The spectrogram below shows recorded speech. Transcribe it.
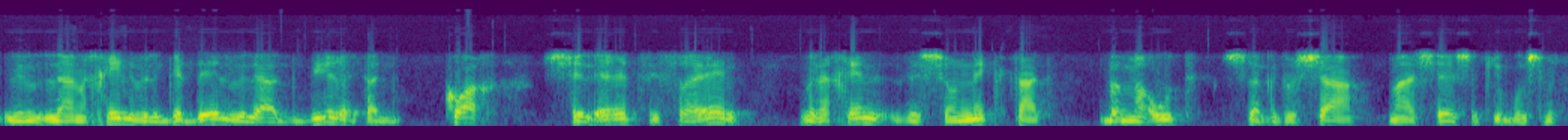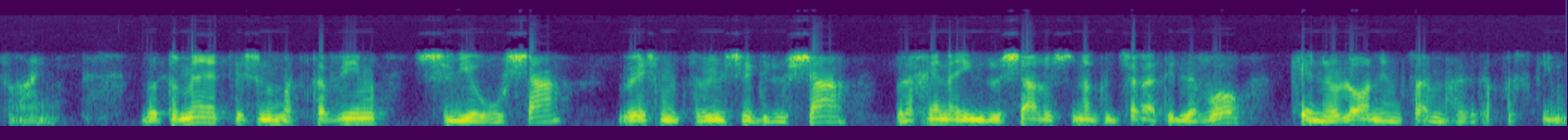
להנחיל ולגדל ולהגביר את הכוח של ארץ ישראל, ולכן זה שונה קצת במהות של הקדושה מאשר של כיבוש מצרים. זאת אומרת, יש לנו מצבים של ירושה ויש מצבים של קדושה, ולכן האם קדושה ראשונה, קדושה לעתיד לבוא, כן או לא, נמצא במחלקת הפוסקים.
